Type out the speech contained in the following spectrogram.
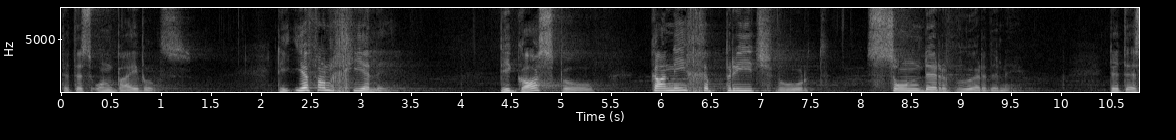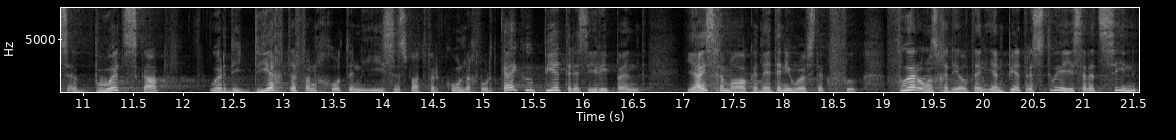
Dit is onbybels. Die evangelie Die gospel kan nie gepreach word sonder woorde nie. Dit is 'n boodskap oor die deugde van God en Jesus wat verkondig word. Kyk hoe Petrus hierdie punt juis gemaak het net in die hoofstuk voor ons gedeelte in 1 Petrus 2. Jy sal dit sien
